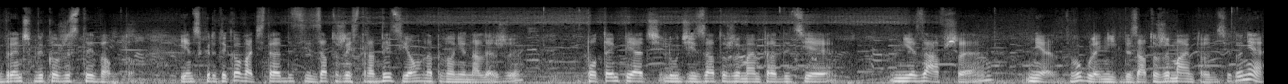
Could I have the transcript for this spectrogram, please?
wręcz wykorzystywał to. Więc krytykować tradycję za to, że jest tradycją, na pewno nie należy. Potępiać ludzi za to, że mają tradycję nie zawsze, nie, w ogóle nigdy za to, że mają tradycję, to nie.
